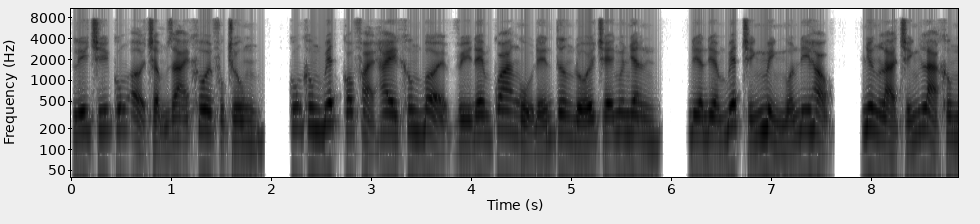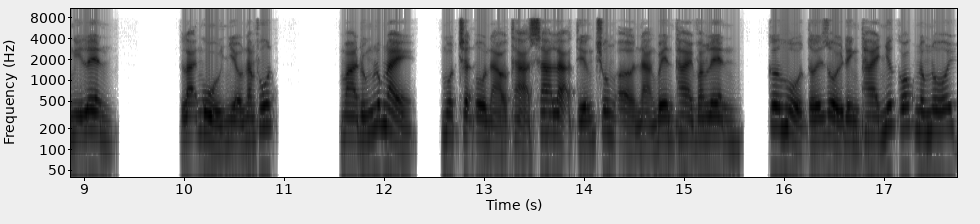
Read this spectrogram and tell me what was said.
lý trí cũng ở chậm rãi khôi phục chung, cũng không biết có phải hay không bởi vì đêm qua ngủ đến tương đối chế nguyên nhân, điền điềm biết chính mình muốn đi học, nhưng là chính là không nghĩ lên. Lại ngủ nhiều năm phút. Mà đúng lúc này, một trận ồn ào thả xa lạ tiếng chuông ở nàng bên thai vang lên, cơ hồ tới rồi đình thai nhức góc nông nỗi.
